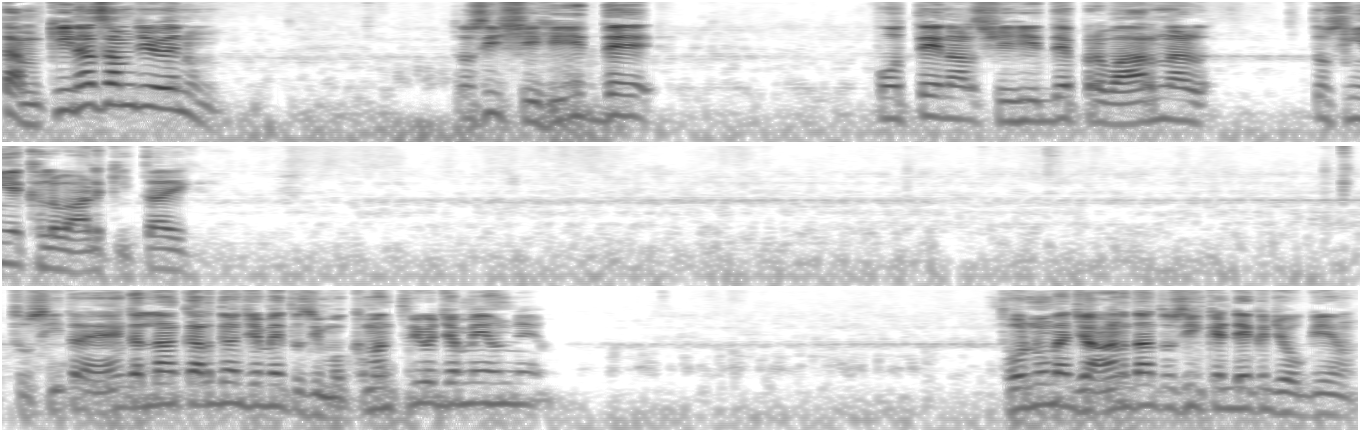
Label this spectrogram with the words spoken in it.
ਧਮਕੀ ਨਾ ਸਮਝਿਓ ਇਹਨੂੰ। ਤੁਸੀਂ ਸ਼ਹੀਦ ਦੇ ਪੋਤੇ ਨਾਲ, ਸ਼ਹੀਦ ਦੇ ਪਰਿਵਾਰ ਨਾਲ ਤੁਸੀਂ ਇਹ ਖਿਲਵਾੜ ਕੀਤਾ ਹੈ ਤੁਸੀਂ ਤਾਂ ਐਂ ਗੱਲਾਂ ਕਰਦੇ ਹੋ ਜਿਵੇਂ ਤੁਸੀਂ ਮੁੱਖ ਮੰਤਰੀ ਹੋ ਜੰਮੇ ਹੁੰਨੇ ਹੋ। ਤੁਹਾਨੂੰ ਮੈਂ ਜਾਣਦਾ ਤੁਸੀਂ ਕਿੱਡੇ ਕੁ ਜੋਗੇ ਹੋ।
